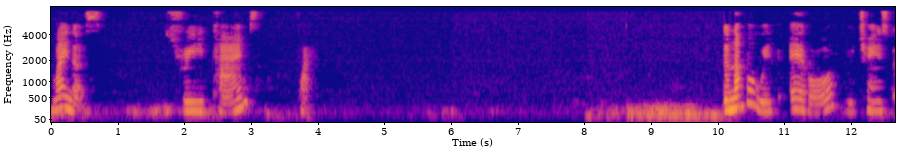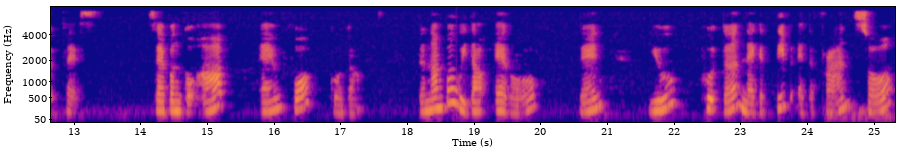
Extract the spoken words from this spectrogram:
minus 3 times 5. The number with arrow, you change the place. 7 go up and 4 go down. The number without arrow, then you put the negative at the front. So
